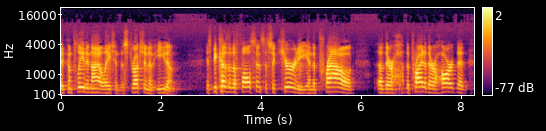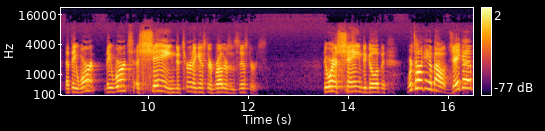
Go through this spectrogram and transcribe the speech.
the complete annihilation, destruction of Edom. It's because of the false sense of security and the proud of their the pride of their heart that, that they weren't they weren't ashamed to turn against their brothers and sisters. They weren't ashamed to go up. We're talking about Jacob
